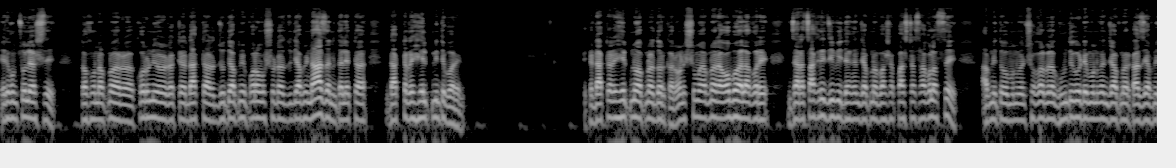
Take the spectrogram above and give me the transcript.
এরকম চলে আসছে। তখন আপনার করণীয় একটা ডাক্তার, যদি আপনি পরামর্শটা যদি আপনি না জানেন, তাহলে একটা ডাক্তারের হেল্প নিতে পারেন। একটা ডাক্তারের হেল্প নেওয়া আপনার দরকার। অনেক সময় আপনারা অবহেলা করে, যারা চাকরিজীবী, দেখেন যে আপনার বাসা পাঁচটা ছাগল আছে, আপনি তো মনে করেন সকালবেলা ঘুম থেকে উঠে মনে করেন যে আপনার কাজে আপনি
